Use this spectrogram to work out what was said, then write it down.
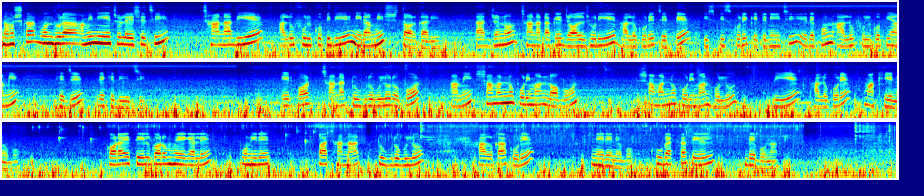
নমস্কার বন্ধুরা, আমি নিয়ে চলে এসেছি ছানা দিয়ে আলু ফুলকপি দিয়ে নিরামিষ তরকারি। তার জন্য ছানাটাকে জল ঝরিয়ে ভালো করে চেপে পিস পিস করে কেটে নিয়েছি। এ দেখুন, আলু ফুলকপি আমি ভেজে রেখে দিয়েছি। এরপর ছানার টুকরোগুলোর ওপর আমি সামান্য পরিমাণ লবণ, সামান্য পরিমাণ হলুদ দিয়ে ভালো করে মাখিয়ে নেব। কড়াইয়ে তেল গরম হয়ে গেলে পনিরের বা ছানার টুকরোগুলো হালকা করে নেড়ে নেব। খুব একটা তেল দেব না।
